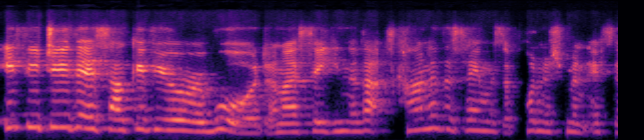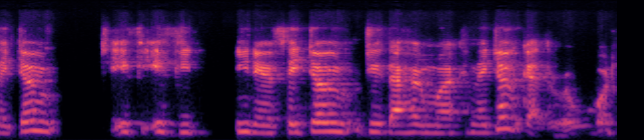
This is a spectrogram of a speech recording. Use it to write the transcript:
if you do this i'll give you a reward. And i say you know that's kind of the same as a punishment if they don't if, if you you know if they don't do their homework and they don't get the reward.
